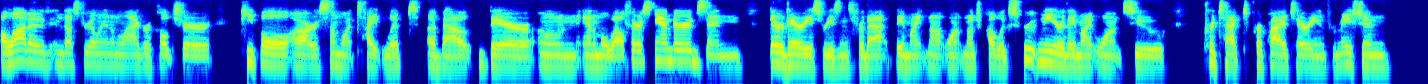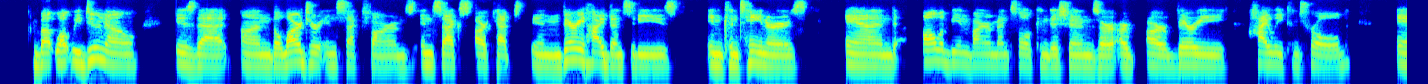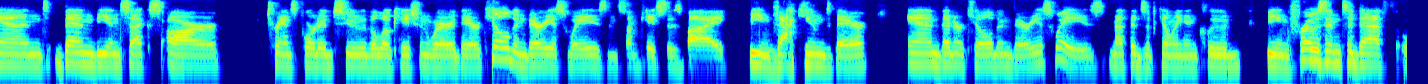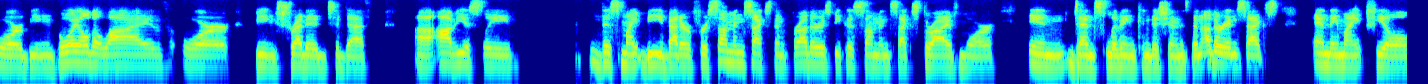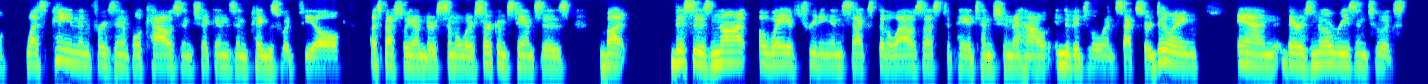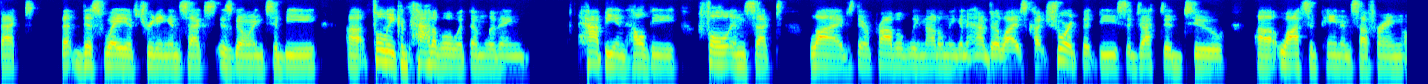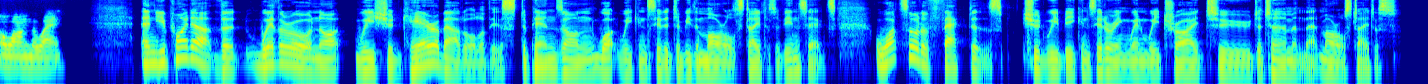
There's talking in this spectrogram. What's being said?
a lot of industrial animal agriculture, people are somewhat tight lipped about their own animal welfare standards. And there are various reasons for that. They might not want much public scrutiny or they might want to protect proprietary information. But what we do know is that on the larger insect farms, insects are kept in very high densities in containers, and all of the environmental conditions are, are, are very highly controlled and then the insects are transported to the location where they are killed in various ways, in some cases by being vacuumed there, and then are killed in various ways. Methods of killing include being frozen to death, or being boiled alive, or being shredded to death. Uh, obviously, this might be better for some insects than for others because some insects thrive more in dense living conditions than other insects and they might feel less pain than for example cows and chickens and pigs would feel especially under similar circumstances. But this is not a way of treating insects that allows us to pay attention to how individual insects are doing and there's no reason to expect that this way of treating insects is going to be uh, fully compatible with them living happy and healthy, full insect lives, they're probably not only going to have their lives cut short, but be subjected to uh, lots of pain and suffering along the way. And you point out that whether or not we should care about all of this depends on what we consider to be the moral status of insects. What sort of factors should we be considering when we try to determine that moral status?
